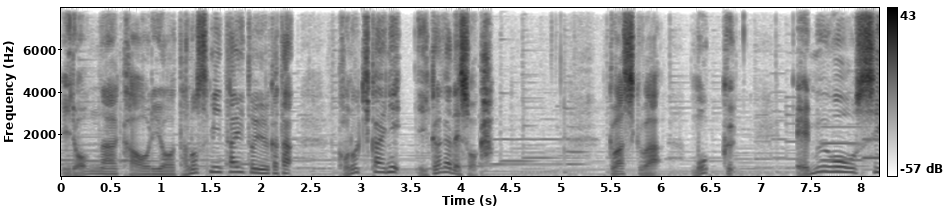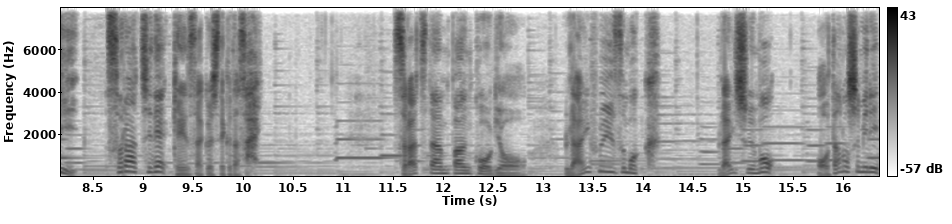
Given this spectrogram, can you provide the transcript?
いろんな香りを楽しみたいという方この機会にいかがでしょうか？詳しくはモック MOC ソラチで検索してください。ソラチ短パン工業ライフイズモック来週もお楽しみに。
